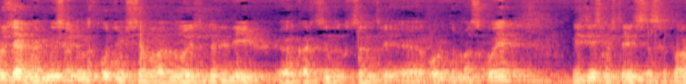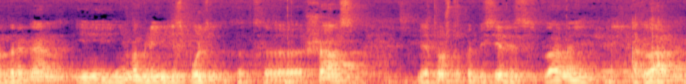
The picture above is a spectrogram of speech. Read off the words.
Друзья мои, мы сегодня находимся в одной из галерей э, картинных в центре э, города Москвы. И здесь мы встретились с Светланой Драган и не могли не использовать этот э, шанс для того, чтобы побеседовать с Светланой о главном.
